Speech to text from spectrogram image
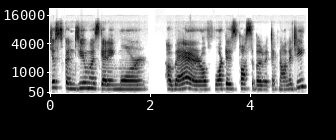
just consumers getting more aware of what is possible with technology.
